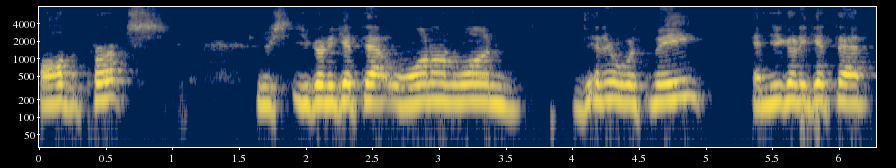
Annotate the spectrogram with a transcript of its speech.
all the perks. You're, you're going to get that one-on-one dinner with me, and you're going to get that.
